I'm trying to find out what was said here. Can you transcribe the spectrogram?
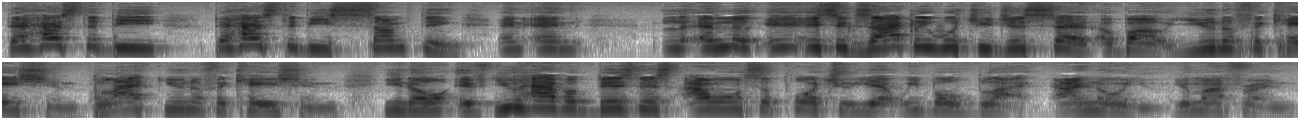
there has to be there has to be something, and and and look, it's exactly what you just said about unification, black unification. You know, if you have a business, I won't support you. Yet we both black. I know you. You're my friend.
